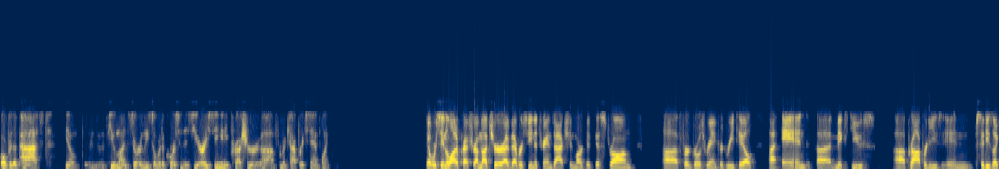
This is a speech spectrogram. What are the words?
over the past, you know, a few months, or at least over the course of this year. Are you seeing any pressure from a cap rate standpoint? Yeah, we're seeing a lot of pressure. I'm not sure I've ever seen a transaction market this strong uh, for grocery-anchored retail uh, and uh, mixed-use properties in cities like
